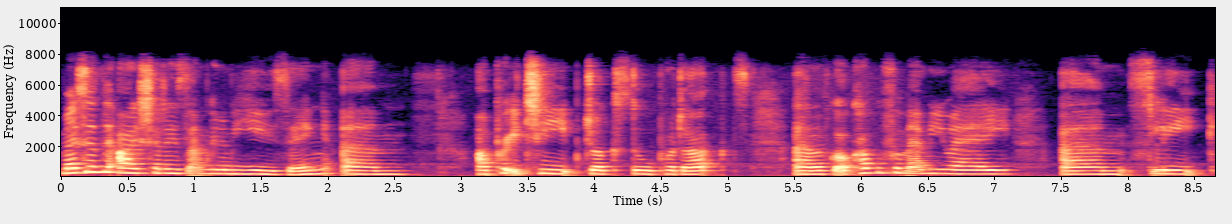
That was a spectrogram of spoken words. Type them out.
Most of the eyeshadows that I'm going to be using are pretty cheap drugstore products. Um, I've got a couple from MUA, um, Sleek,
